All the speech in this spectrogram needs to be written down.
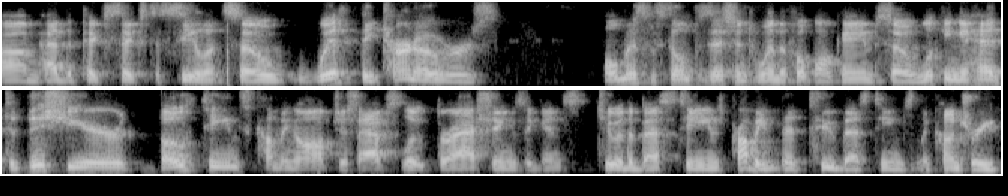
um, had the pick six to seal it. So with the turnovers, Ole Miss was still in position to win the football game. So looking ahead to this year, both teams coming off just absolute thrashings against two of the best teams, probably the two best teams in the country.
